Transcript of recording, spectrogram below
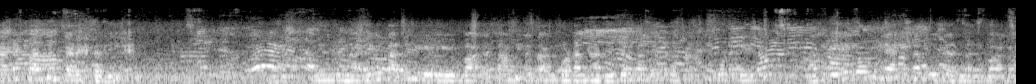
హండ్రెడ్ పర్సెంట్ కరెక్ట్ అది నేను నా జీవితాన్ని బాగా సాఫీగా సాగిపోవడానికి నాకు ఉద్యోగం చేసిన కూడా లేదు అసలు ఏ లోటు లేకుండా చూశారు నన్ను బాగా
